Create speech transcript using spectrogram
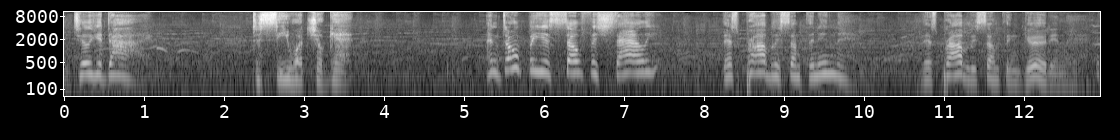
until you die to see what you'll get. And don't be a selfish Sally. There's probably something in there. There's probably something good in there.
